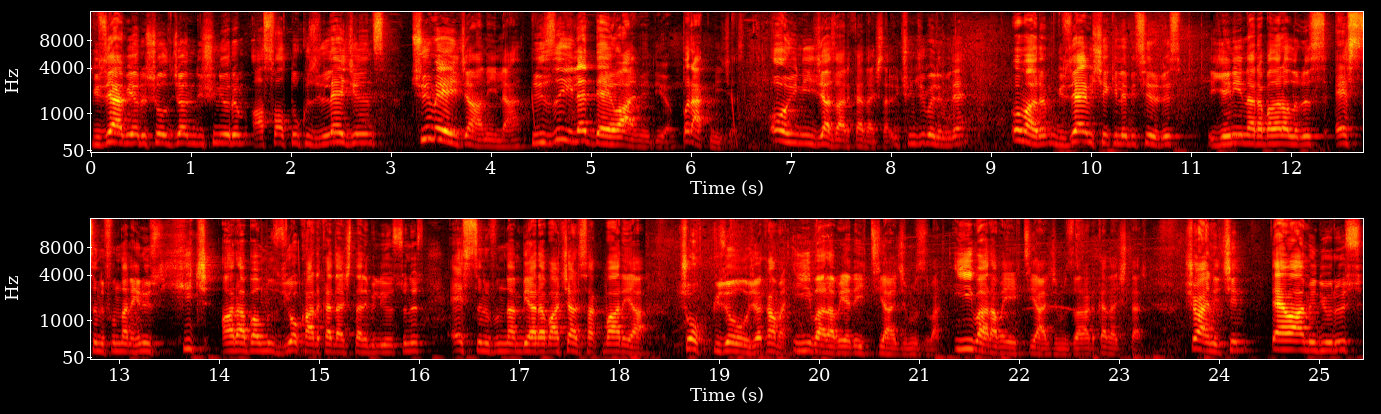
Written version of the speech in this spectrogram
Güzel bir yarış olacağını düşünüyorum. Asphalt 9 Legends tüm heyecanıyla, hızıyla devam ediyor. Bırakmayacağız. Oynayacağız arkadaşlar. Üçüncü bölümü de umarım güzel bir şekilde bitiririz. Yeni yeni arabalar alırız. S sınıfından henüz hiç arabamız yok arkadaşlar biliyorsunuz. S sınıfından bir araba açarsak var ya çok güzel olacak ama iyi bir arabaya da ihtiyacımız var. İyi bir arabaya ihtiyacımız var arkadaşlar. Şu an için devam ediyoruz.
